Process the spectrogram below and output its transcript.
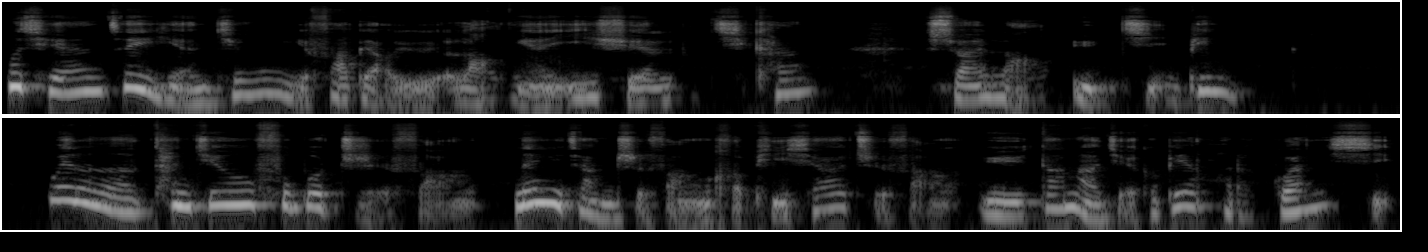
目前，这一研究已发表于《老年医学期刊：衰老与疾病》。为了探究腹部脂肪、内脏脂肪和皮下脂肪与大脑结构变化的关系，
